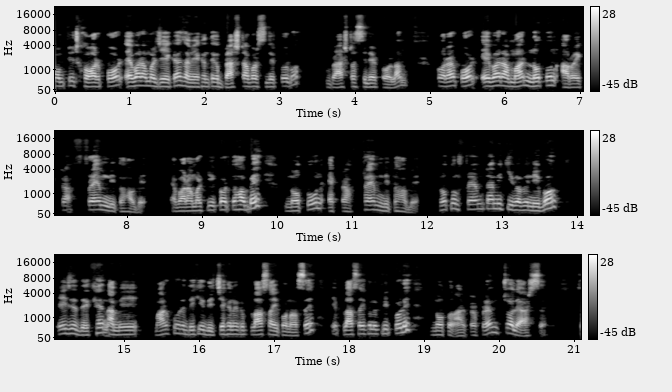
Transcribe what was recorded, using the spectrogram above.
কমপ্লিট হওয়ার পর এবার আমার যে কাজ, আমি এখান থেকে ব্রাশটা আবার সিলেক্ট করব। ব্রাশটা সিলেক্ট করলাম। করার পর এবার আমার নতুন আরও একটা ফ্রেম নিতে হবে। এবার আমার কি করতে হবে? নতুন একটা ফ্রেম নিতে হবে। নতুন ফ্রেমটা আমি কীভাবে নিব? এই যে দেখেন, আমি মার্ক করে দেখিয়ে দিচ্ছি, এখানে একটা প্লাস আইকন আছে। এই প্লাস আইকনে ক্লিক করলে নতুন আরেকটা ফ্রেম চলে আসছে। তো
